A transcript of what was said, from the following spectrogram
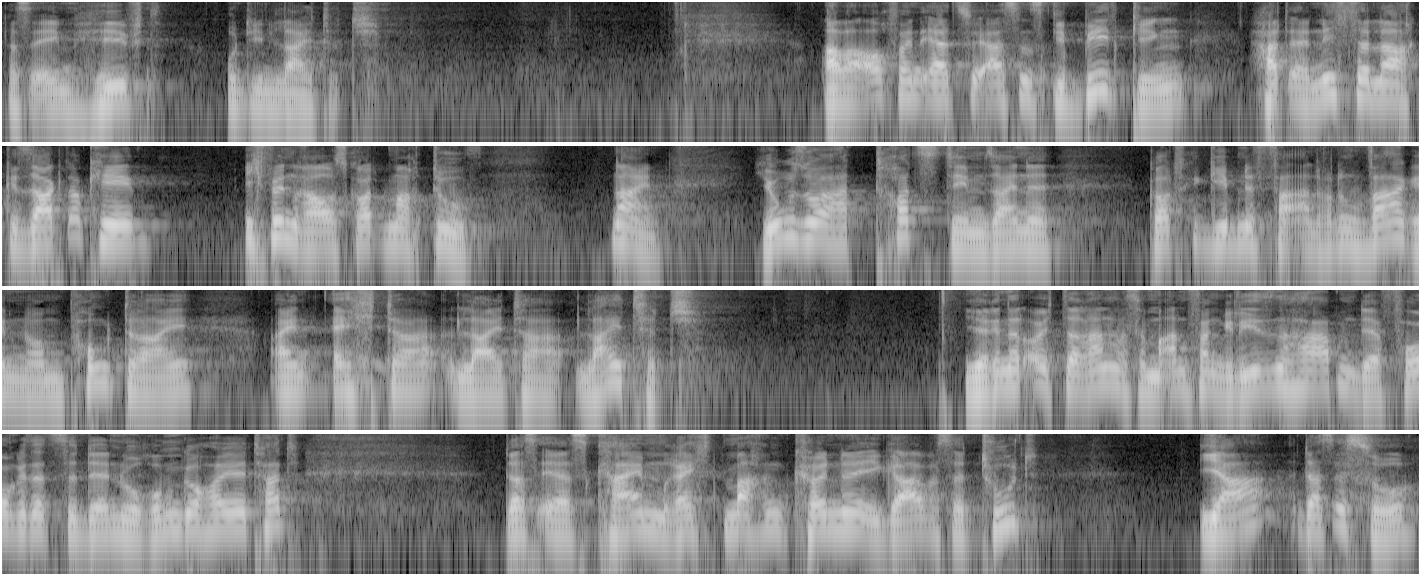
dass er ihm hilft und ihn leitet. Aber auch wenn er zuerst ins Gebet ging, hat er nicht danach gesagt, okay, ich bin raus, Gott mach du. Nein, Josua hat trotzdem seine gottgegebene Verantwortung wahrgenommen. Punkt 3, ein echter Leiter leitet. Ihr erinnert euch daran, was wir am Anfang gelesen haben, der Vorgesetzte, der nur rumgeheult hat, dass er es keinem recht machen könne, egal was er tut. Ja, das ist so.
